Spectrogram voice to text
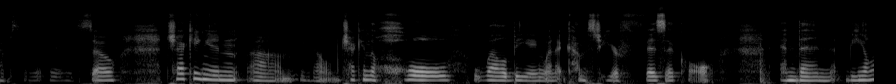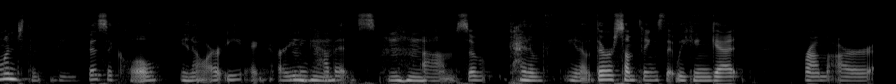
Absolutely. So, checking in, um, you know, checking the whole well being when it comes to your physical. And then beyond the, the physical, you know, our eating, our eating Mhm. habits. Mm-hmm. Um, so, kind of, you know, there are some things that we can get from our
